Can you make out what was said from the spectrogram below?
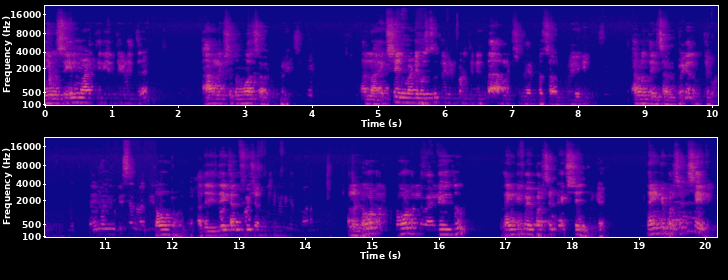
ನೀವು ಸೇಲ್ ಮಾಡ್ತೀರಿ ಅಂತ ಹೇಳಿದ್ರೆ ಆರು ಲಕ್ಷದ ಮೂವತ್ತು ಸಾವಿರ ರೂಪಾಯಿ. ಅಲ್ಲ ಎಕ್ಸ್ಚೇಂಜ್ ಮಾಡಿ ವಸ್ತು ತೆಗೆದುಕೊಳ್ತೀನಿ ಅಂತ ಆರು ಲಕ್ಷದ ಎಪ್ಪತ್ತು ಸಾವಿರ ರೂಪಾಯಿ ಅರವತ್ತೈದು ಸಾವಿರ ರೂಪಾಯಿ ಅದನ್ನು ಉಂಟು. ಅದೇ ಇದೇ ಕನ್ಫ್ಯೂಷನ್ ಅಲ್ಲ ಟೋಟಲ್ ಟೋಟಲ್ ವ್ಯಾಲ್ಯೂ ಇದು ನೈಂಟಿ ಫೈವ್ ಪರ್ಸೆಂಟ್ ಎಕ್ಸ್ಚೇಂಜ್ಗೆ ನೈಂಟಿ ಪರ್ಸೆಂಟ್ ಸೇವಿಂಗ್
